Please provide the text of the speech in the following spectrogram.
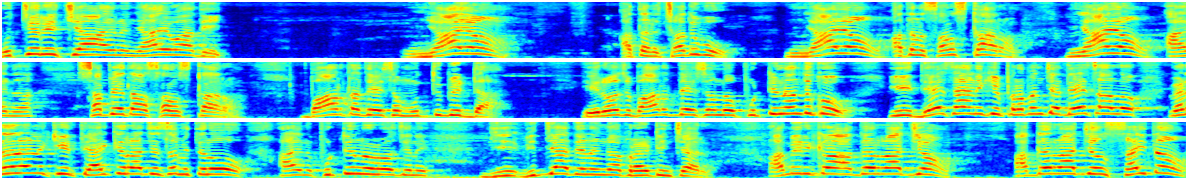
ఉచ్చరీత్యా ఆయన న్యాయవాది. న్యాయం అతని చదువు. న్యాయం అతని సంస్కారం. న్యాయం ఆయన సభ్యతా సంస్కారం. భారతదేశ ముద్దుబిడ్డ. ఈరోజు భారతదేశంలో పుట్టినందుకు ఈ దేశానికి ప్రపంచ దేశాల్లో వెనలేని కీర్తి ఐక్యరాజ్య సమితిలో ఆయన పుట్టినరోజుని విద్యాదినంగా ప్రకటించారు. అమెరికా అగ్రరాజ్యం అగ్రరాజ్యం సైతం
